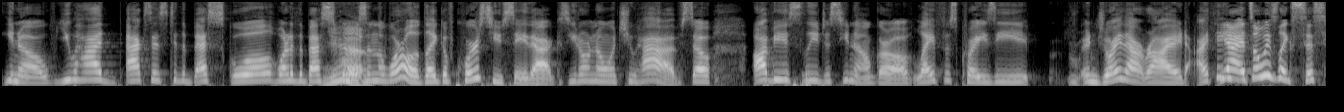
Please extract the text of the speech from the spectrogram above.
you know, you had access to the best school, one of the best Yeah. schools in the world. Like, of course you say that because you don't know what you have. So obviously, just, you know, girl, life is crazy. Enjoy that ride. I think Yeah, it's always like cis,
